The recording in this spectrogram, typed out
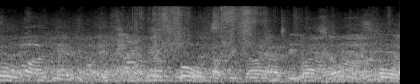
cool. Well, it's four, but we don't to run. Four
